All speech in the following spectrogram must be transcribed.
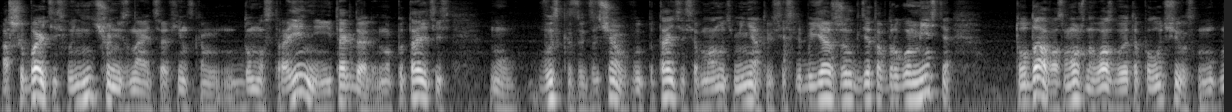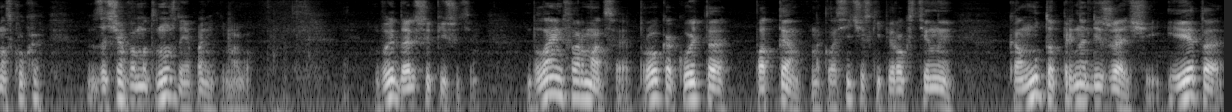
ошибаетесь, вы ничего не знаете о финском домостроении и так далее. Но пытаетесь ну, высказать, зачем вы пытаетесь обмануть меня. То есть, если бы я жил где-то в другом месте, то да, возможно, у вас бы это получилось. Ну, насколько, зачем вам это нужно, я понять не могу. Вы дальше пишете была информация про какой-то патент на классический пирог стены, кому-то принадлежащий. И это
